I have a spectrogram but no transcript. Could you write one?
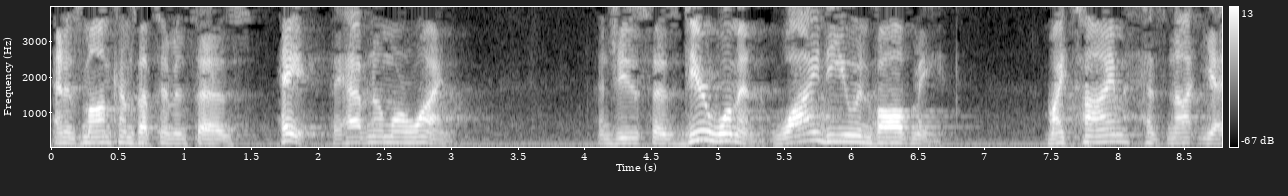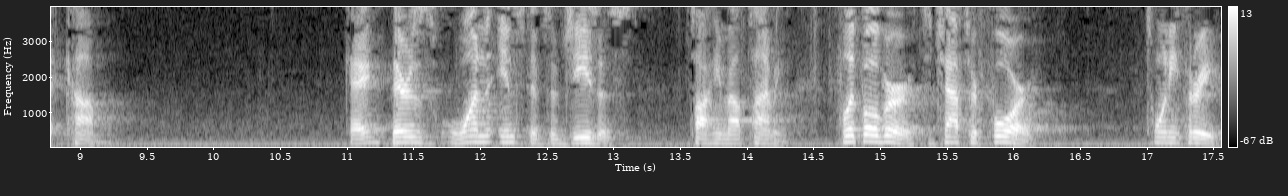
And his mom comes up to him and says, Hey, they have no more wine. And Jesus says, Dear woman, why do you involve me? My time has not yet come. Okay? There's one instance of Jesus talking about timing. Flip over to chapter 4, 23.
